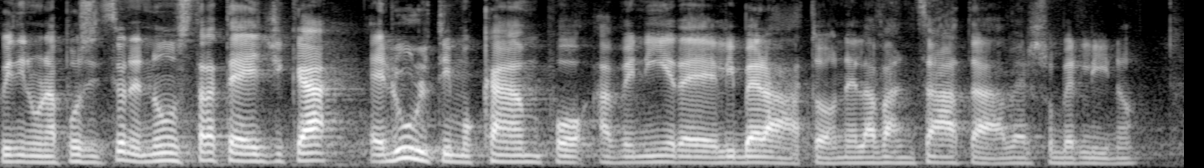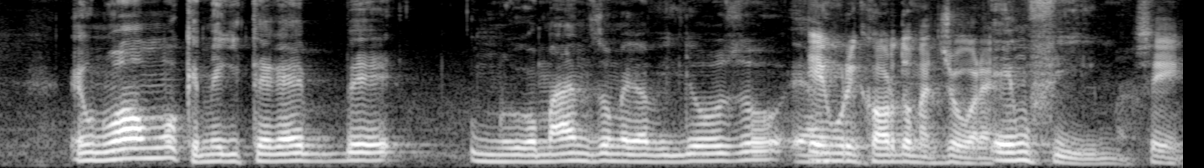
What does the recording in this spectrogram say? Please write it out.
quindi in una posizione non strategica, è l'ultimo campo a venire liberato nell'avanzata verso Berlino. È un uomo che meriterebbe un romanzo meraviglioso e, È un ricordo maggiore. e un film. Sì.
